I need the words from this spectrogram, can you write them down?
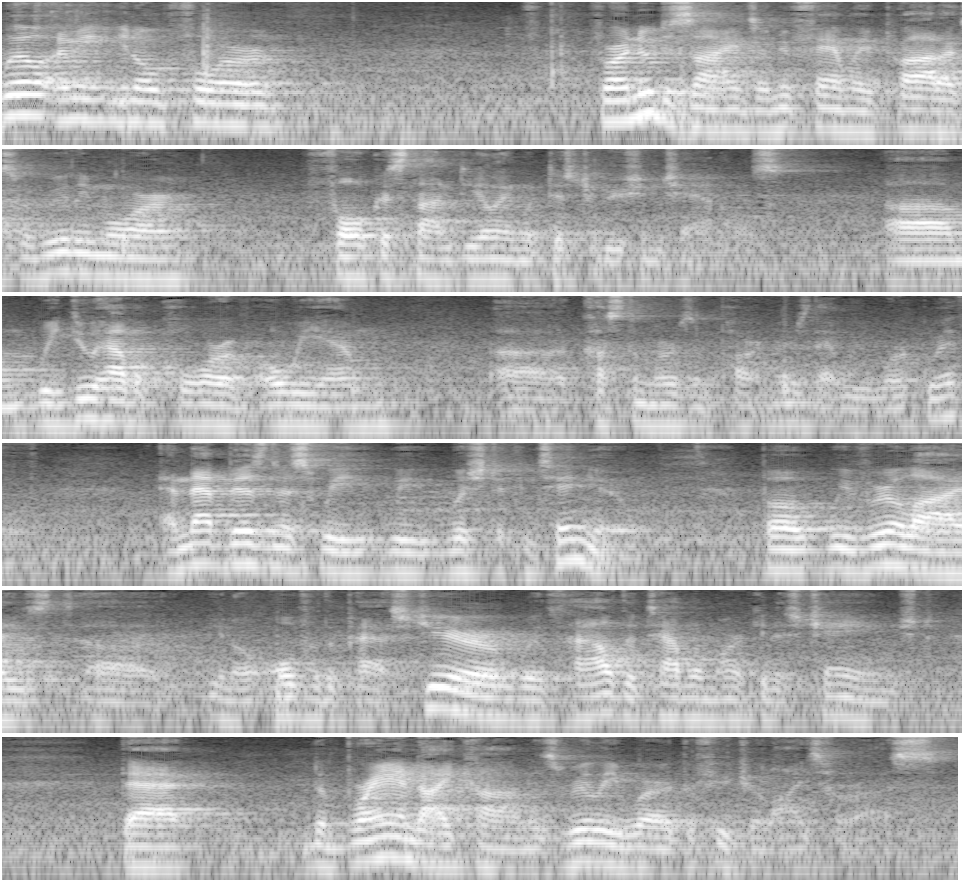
Well, I mean, you know, for for our new designs, our new family of products, we're really more focused on dealing with distribution channels. Um, we do have a core of OEM uh, customers and partners that we work with, and that business we, we wish to continue. But we've realized, uh, you know, over the past year, with how the tablet market has changed, that the brand Aikun is really where the future lies for us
